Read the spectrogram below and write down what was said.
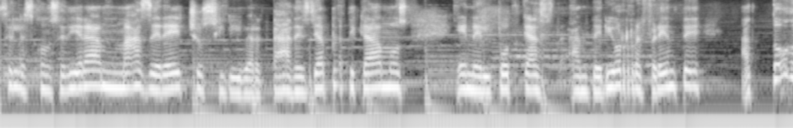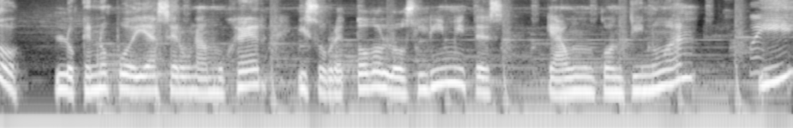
se les concedieran más derechos y libertades. Ya platicábamos en el podcast anterior referente a todo lo que no podía ser una mujer y sobre todo los límites que aún continúan y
